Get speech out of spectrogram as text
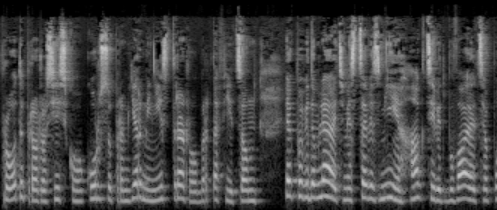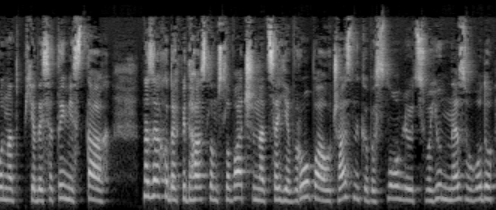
проти проросійського курсу прем'єр-міністра Роберта Фіцо. Як повідомляють місцеві змі, акції відбуваються в понад 50 містах. На заходах під гаслом Словаччина це Європа. Учасники висловлюють свою незгоду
